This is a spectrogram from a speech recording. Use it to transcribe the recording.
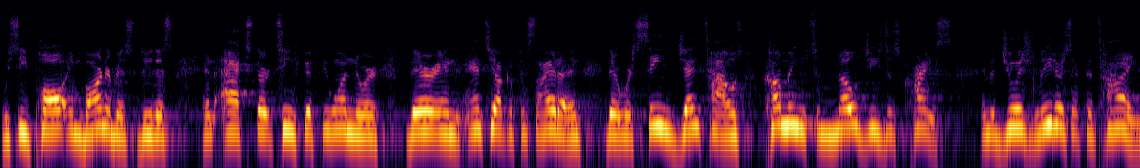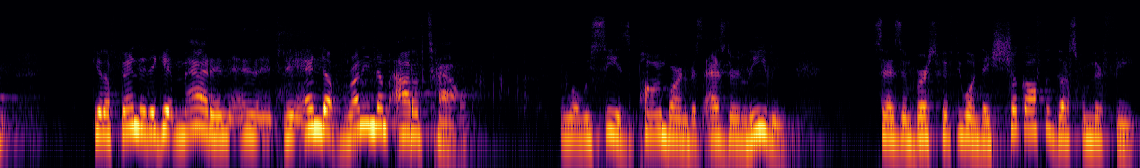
We see Paul and Barnabas do this in Acts 13 51, where they're in Antioch of Pisidia and they were seeing Gentiles coming to know Jesus Christ. And the Jewish leaders at the time get offended, they get mad, and, and they end up running them out of town. And what we see is Paul and Barnabas, as they're leaving, says in verse 51 they shook off the dust from their feet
